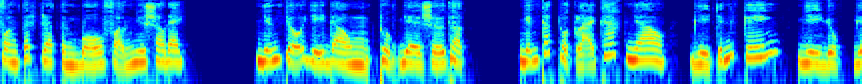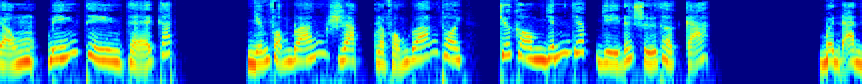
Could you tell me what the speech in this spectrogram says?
phân tích ra từng bộ phận như sau đây. Những chỗ dị đồng thuộc về sự thật, những cách thuật lại khác nhau vì chính kiến, vì dục vọng, biến thiên thể cách. Những phỏng đoán rặt là phỏng đoán thôi, chứ không dính dấp gì đến sự thật cả. Bên Anh,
